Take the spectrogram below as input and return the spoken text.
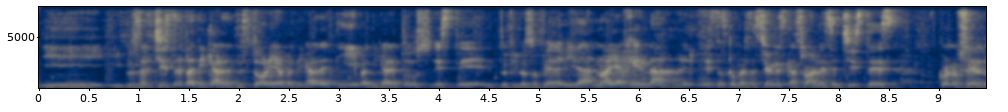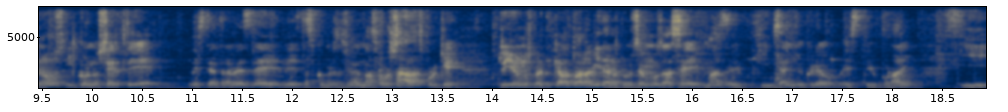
Y, y, pues el chiste es platicar de tu historia, platicar de ti, platicar de, tus, este, de tu filosofía de vida. No hay agenda en estas conversaciones casuales. El chiste es conocernos y conocerte este, a través de, de estas conversaciones más forzadas. Porque tú y yo hemos platicado toda la vida, nos conocemos hace más de 15 años, yo creo, este, por ahí. Y,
